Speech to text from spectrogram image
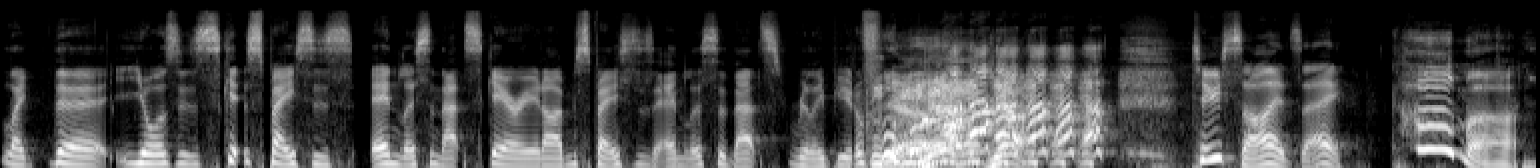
like the yours is sk- space is endless and that's scary, and I'm space is endless and that's really beautiful. yeah. Two sides, eh? Come on.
